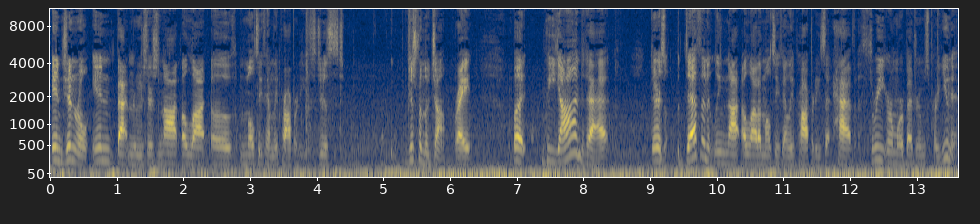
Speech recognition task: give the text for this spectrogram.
in general, in Baton Rouge, there's not a lot of multifamily properties, just just from the jump, right? But beyond that, there's definitely not a lot of multifamily properties that have three or more bedrooms per unit.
